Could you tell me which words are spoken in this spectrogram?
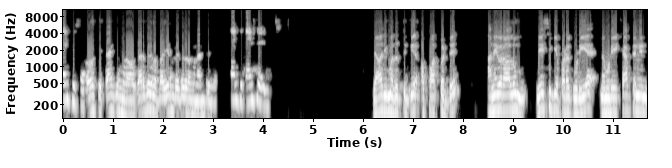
Thank you sir okay thank you madam உங்க கருத்துக்களை பகிர்ந்ததுக்கு ரொம்ப நன்றி தேங்க்யூ தேங்க்யூ வெரி மச் ஜாதி மதத்துக்கு அப்பாற்பட்டு அனைவராலும் நேசிக்கப்படக்கூடிய நம்முடைய கேப்டனின்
